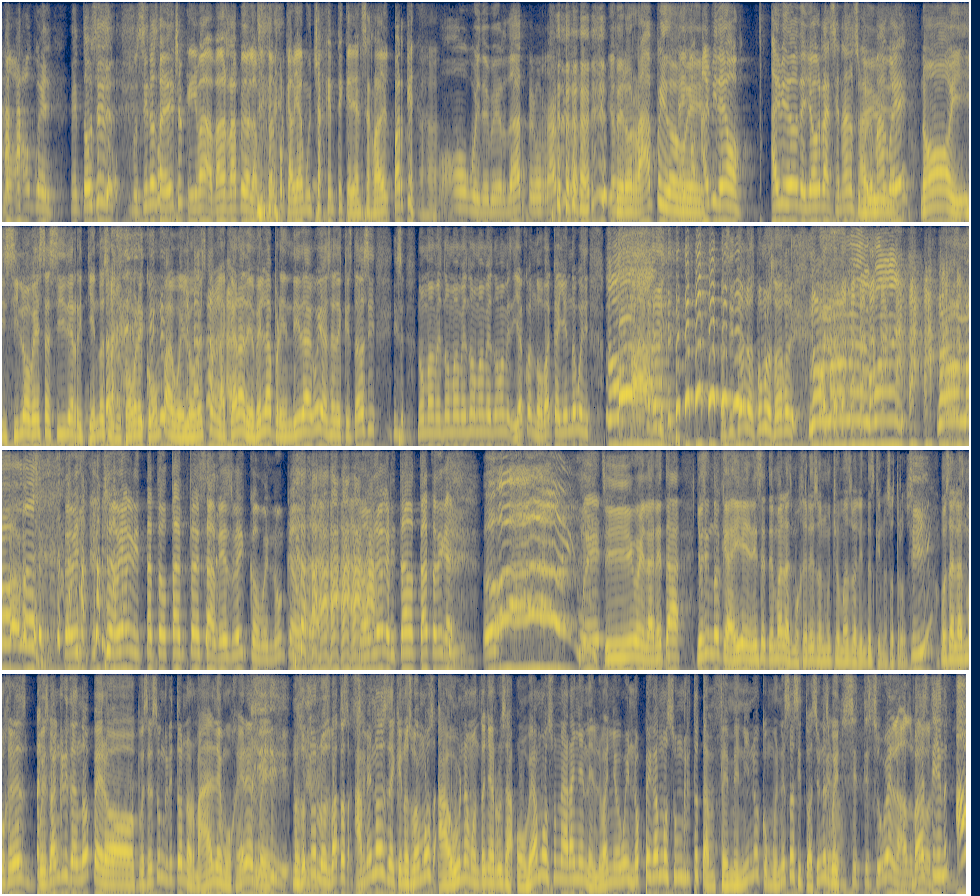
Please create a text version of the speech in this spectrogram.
no, güey. Entonces, pues sí nos había dicho que iba más rápido el auditor porque había mucha gente y querían cerrar el parque. Oh, güey, de verdad, pero rápido. Yo- Pero rápido, Te güey. hay video. Hay video de yo reaccionando al Superman, güey. No, y, y sí lo ves así derritiéndose a mi pobre compa, güey. Lo ves con la cara de vela prendida, güey. O sea, de que estaba así y dice, no mames, no mames, no mames, no mames. Y ya cuando va cayendo, güey, así, ¡No! Así todos los pómulos abajo, de, ¡No mames, güey! ¡No mames! Lo había, lo había gritado tanto esa vez, güey, como nunca, sea. Lo había gritado tanto, dije. ¡Ay, güey. Sí, güey, la neta, yo siento que ahí en ese tema las mujeres son mucho más valientes que nosotros. ¿Sí? O sea, las mujeres pues van gritando, pero pues es un grito normal de mujeres, güey. Nosotros los vatos, a menos de que nos vamos a una montaña rusa o veamos una araña en el baño, güey, no pegamos un grito tan femenino como en esas situaciones, güey. Se te suben las Vas cayendo. ¡Ah!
